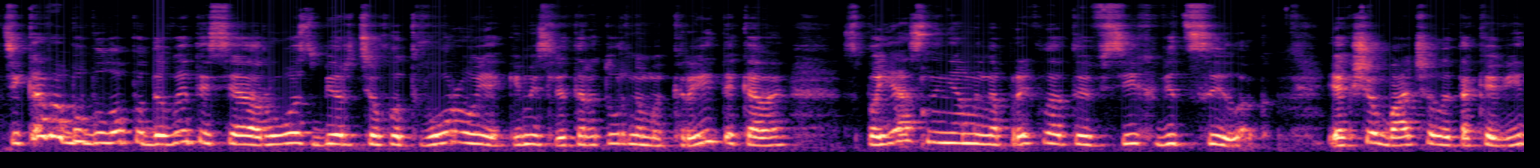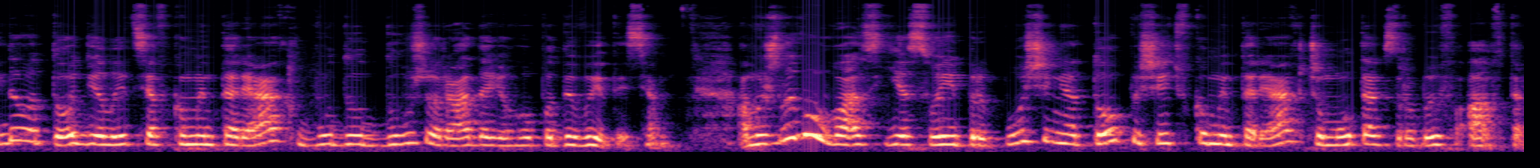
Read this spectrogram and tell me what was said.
Цікаво би було подивитися розбір цього твору якимись літературними критиками з поясненнями, наприклад, всіх відсилок. Якщо бачили таке відео, то діліться в коментарях, буду дуже рада його подивитися. А можливо, у вас є свої припущення, то пишіть в коментарях, чому так зробив автор.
